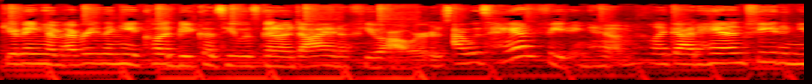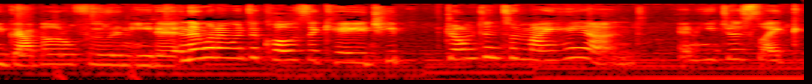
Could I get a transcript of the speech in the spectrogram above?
giving him everything he could because he was gonna die in a few hours. I was hand feeding him. Like I'd hand feed and you grab the little food and eat it. And then when I went to close the cage, he jumped into my hand and he just like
